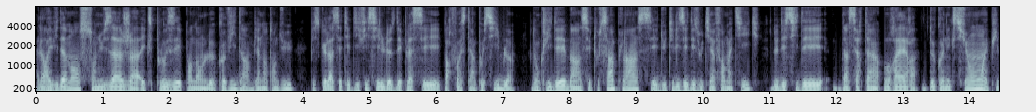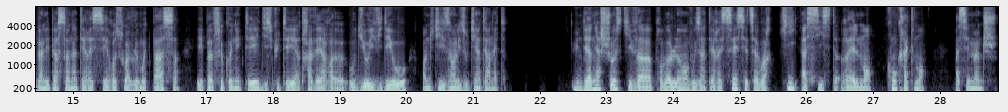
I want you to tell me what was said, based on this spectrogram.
Alors évidemment, son usage a explosé pendant le Covid, hein, bien entendu, puisque là c'était difficile de se déplacer et parfois c'était impossible. Donc l'idée, ben, c'est tout simple, hein, c'est d'utiliser des outils informatiques, de décider d'un certain horaire de connexion, et puis ben, les personnes intéressées reçoivent le mot de passe et peuvent se connecter et discuter à travers euh, audio et vidéo en utilisant les outils Internet. Une dernière chose qui va probablement vous intéresser, c'est de savoir qui assiste réellement, concrètement, à ces munchs.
